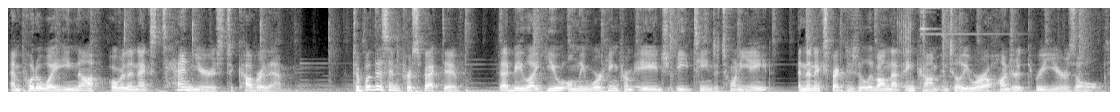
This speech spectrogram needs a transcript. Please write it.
and put away enough over the next 10 years to cover them. To put this in perspective, that'd be like you only working from age 18 to 28 and then expecting to live on that income until you were 103 years old.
